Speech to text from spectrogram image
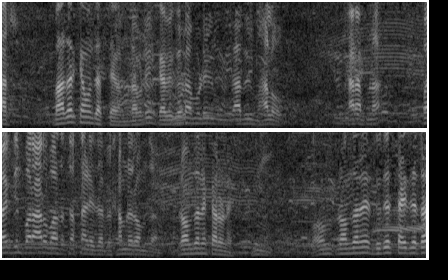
আর বাজার কেমন যাচ্ছে এখন? মোটামুটি গাবি মোটামুটি গাবি ভালো। খারাপ না। কয়েকদিন পর আরও বাজারটা ছাড়িয়ে যাবে সামনে রমজান। রমজানের কারণে? রমজানের দুধের চাহিদাটা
